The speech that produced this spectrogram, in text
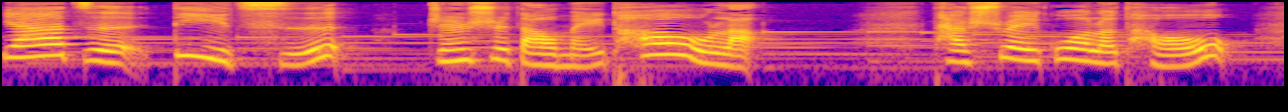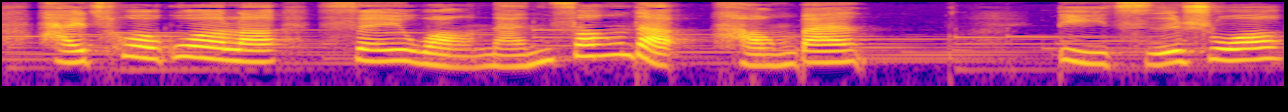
鸭子蒂茨真是倒霉透了，它睡过了头，还错过了飞往南方的航班。蒂茨说：“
